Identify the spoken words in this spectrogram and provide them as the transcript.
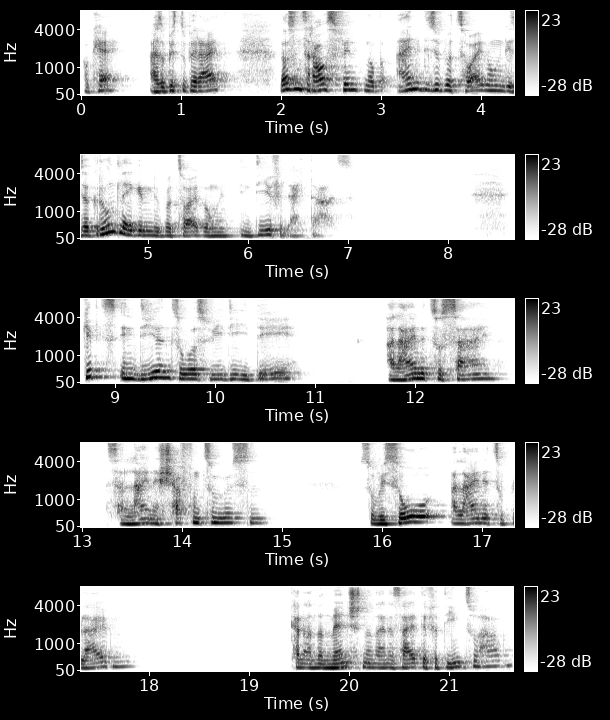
Okay? Also bist du bereit? Lass uns rausfinden, ob eine dieser Überzeugungen, dieser grundlegenden Überzeugungen in dir vielleicht da ist. Gibt es in dir sowas wie die Idee, alleine zu sein, es alleine schaffen zu müssen, sowieso alleine zu bleiben, keinen anderen Menschen an deiner Seite verdient zu haben?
